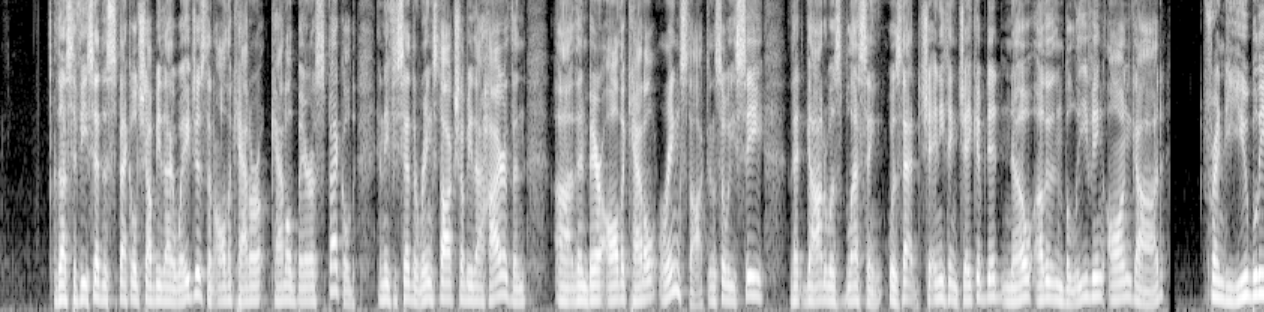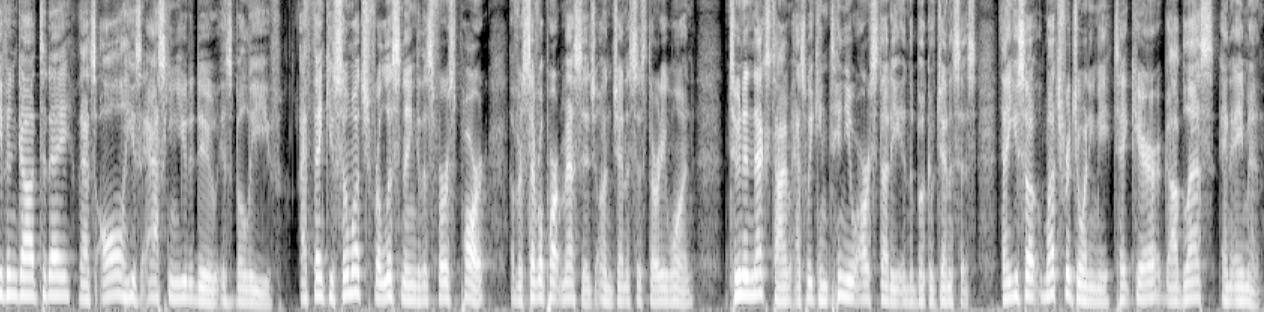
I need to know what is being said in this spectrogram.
Thus, if he said, The speckled shall be thy wages, then all the cattle, cattle bear speckled. And if he said, The ringstock shall be thy hire, then, uh, then bear all the cattle ringstraked. And so we see that God was blessing. Was that anything Jacob did? No, other than believing on God. Friend, do you believe in God today? That's all he's asking you to do is believe. I thank you so much for listening to this first part of a several part message on Genesis 31. Tune in next time as we continue our study in the book of Genesis. Thank you so much for joining me. Take care, God bless, and amen.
